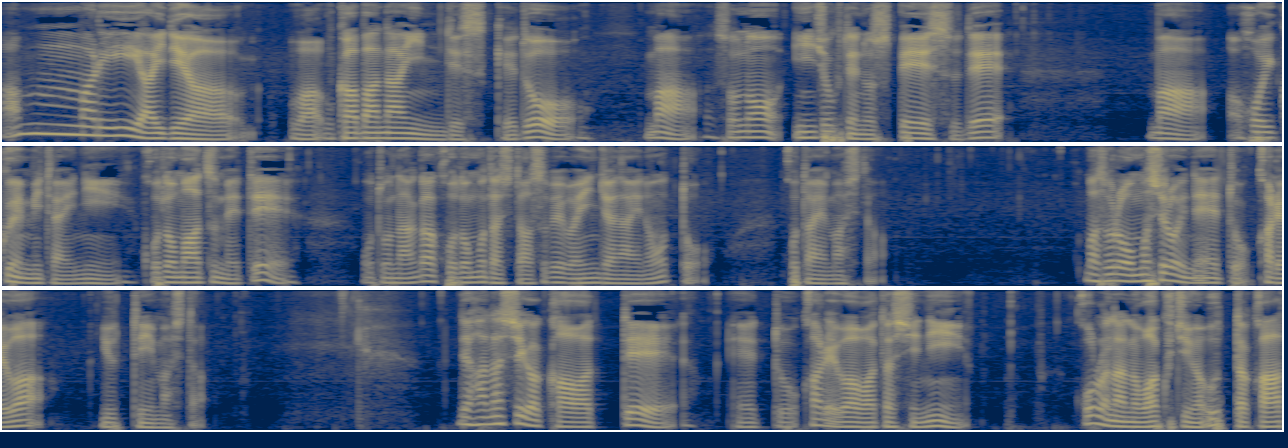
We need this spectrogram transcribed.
あんまりいいアイデアは浮かばないんですけど、まあ、その飲食店のスペースで、まあ、保育園みたいに子供集めて、大人が子供たちと遊べばいいんじゃないのと答えました。まあ、それ面白いね、と彼は言っていました。で、話が変わって、えっと、彼は私に、コロナのワクチンは打ったか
